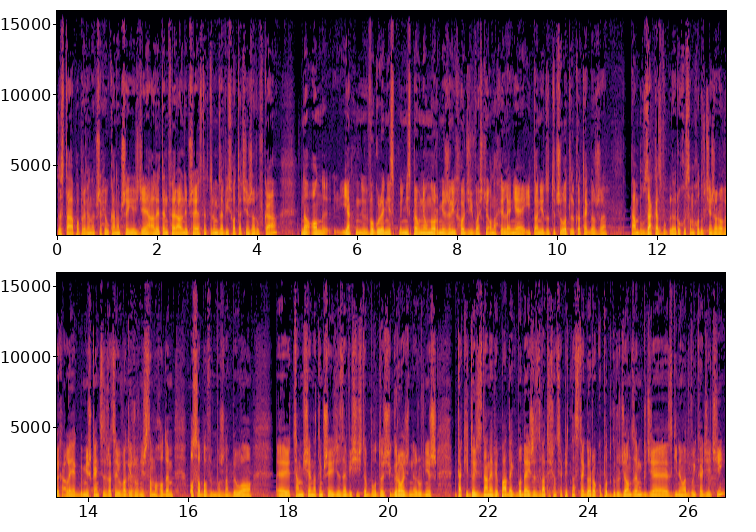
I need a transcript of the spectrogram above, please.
została poprawiona przechyłka na przejeździe, ale ten feralny przejazd, na którym zawisła ta ciężarówka, no on jak w ogóle nie, nie spełniał norm, jeżeli chodzi właśnie o nachylenie i to nie dotyczyło tylko tego, że tam był zakaz w ogóle ruchu samochodów ciężarowych, ale jakby mieszkańcy zwracali uwagę, że również samochodem osobowym można było e, tam się na tym przejeździe zawiesić, to było dość groźne. Również taki dość znany wypadek bodajże z 2015 roku pod Grudziądzem, gdzie zginęła dwójka dzieci.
